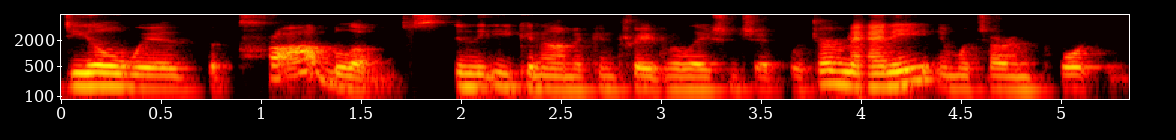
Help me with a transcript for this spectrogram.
deal with the problems in the economic and trade relationship, which are many and which are important.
